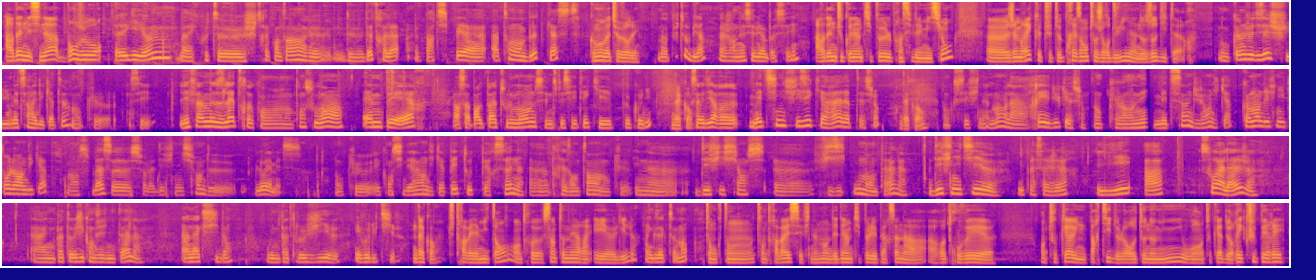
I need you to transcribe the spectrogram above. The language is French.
Arden Messina, bonjour. Salut Guillaume, bah écoute, euh, je suis très content euh, d'être là, de participer à, ton Bloodcast. Comment vas-tu aujourd'hui? Bah plutôt bien, la journée s'est bien passée. Arden, tu connais un petit peu le principe de l'émission. Euh, j'aimerais que tu te présentes aujourd'hui à nos auditeurs. Donc comme je disais, je suis médecin éducateur, donc c'est les fameuses lettres qu'on entend souvent, hein. MPR. Alors ça parle pas à tout le monde, c'est une spécialité qui est peu connue. D'accord. Ça veut dire médecine physique et réadaptation. D'accord. Donc c'est finalement la rééducation. Donc euh, on est médecin du handicap. Comment définit-on le handicap? On se base euh, sur la définition de l'OMS. Donc euh, est considéré handicapé toute personne présentant donc une déficience physique ou mentale, définitive ou passagère, liée à soit à l'âge, à une pathologie congénitale, un accident ou une pathologie euh, évolutive. D'accord. Tu travailles à mi-temps entre Saint-Omer et euh, Lille. Exactement. Donc ton, ton travail, c'est finalement d'aider un petit peu les personnes à, retrouver euh, en tout cas une partie de leur autonomie ou en tout cas de récupérer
